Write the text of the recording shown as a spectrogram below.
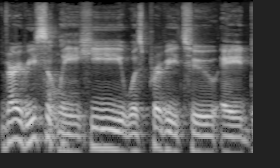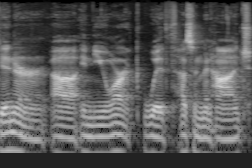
very recently, he was privy to a dinner uh, in New York with Hasan Minhaj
